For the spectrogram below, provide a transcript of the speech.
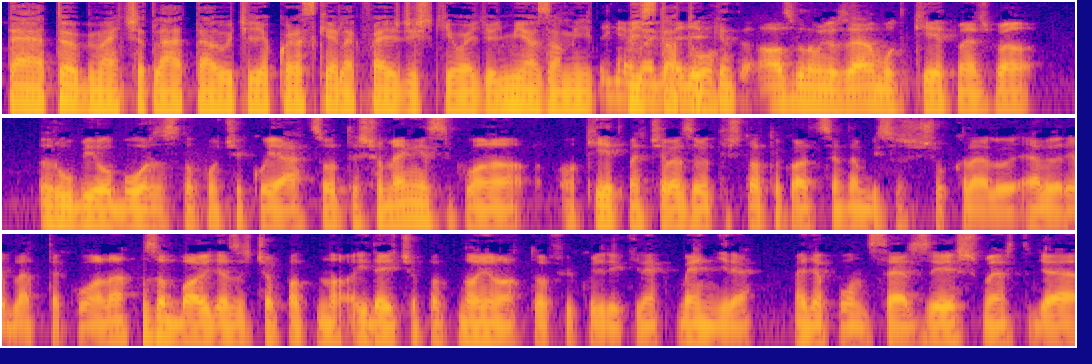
te több meccset láttál, úgyhogy akkor ezt kérlek fejtsd is ki, hogy, hogy mi az, ami Igen, biztató. egyébként azt gondolom, hogy az elmúlt két meccsben Rubio borzasztó pocsikó játszott, és ha megnézzük volna a két meccsel ezelőtti statokat, szerintem biztos, hogy sokkal elő, előrébb lettek volna. Az a baj, hogy ez a csapat, na, idei csapat nagyon attól függ, hogy Rikinek mennyire megy a pontszerzés, mert ugye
